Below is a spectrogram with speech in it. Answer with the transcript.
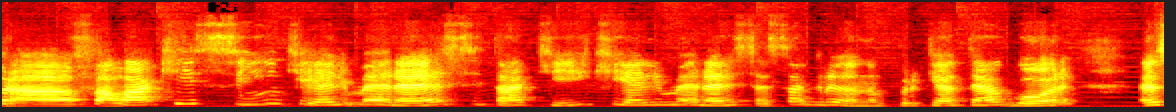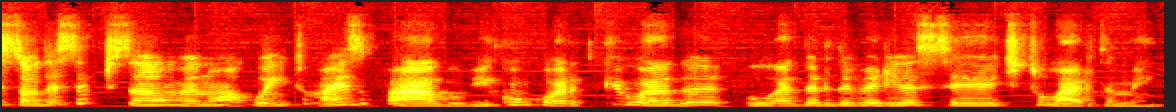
para falar que sim, que ele merece estar tá aqui, que ele merece essa grana, porque até agora é só decepção. Eu não aguento mais o Pablo e concordo que o Éder, o Éder deveria ser titular também.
